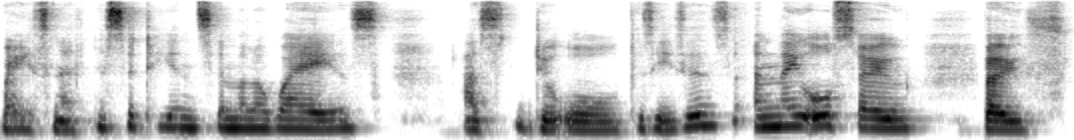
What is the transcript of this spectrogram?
race and ethnicity in similar ways, as do all diseases. And they also both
